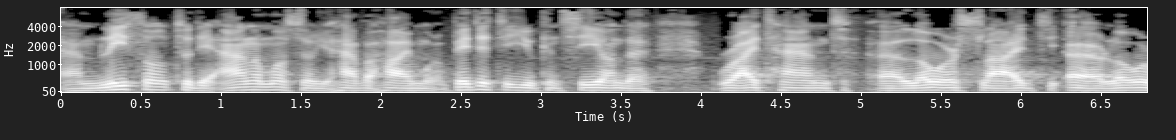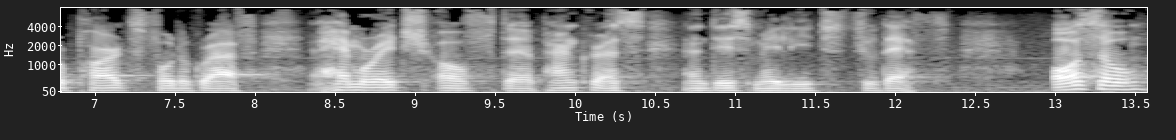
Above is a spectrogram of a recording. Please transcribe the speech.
um, lethal to the animal, so you have a high morbidity. You can see on the right-hand uh, lower slide, uh, lower part photograph, hemorrhage of the pancreas, and this may lead to death. Also,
